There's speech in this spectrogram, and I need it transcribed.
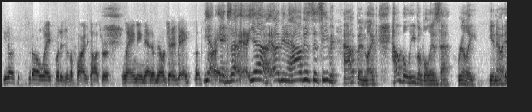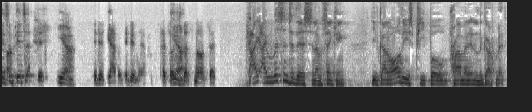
you don't, throw away footage of a flying saucer landing at a military base. Yeah, exactly. Yeah, I mean, how does this even happen? Like, how believable is that? Really? You know, it's a, it's a, it, yeah. It didn't happen. It didn't happen. That's Yeah. that's nonsense. I, I listen to this and I'm thinking, you've got all these people prominent in the government.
